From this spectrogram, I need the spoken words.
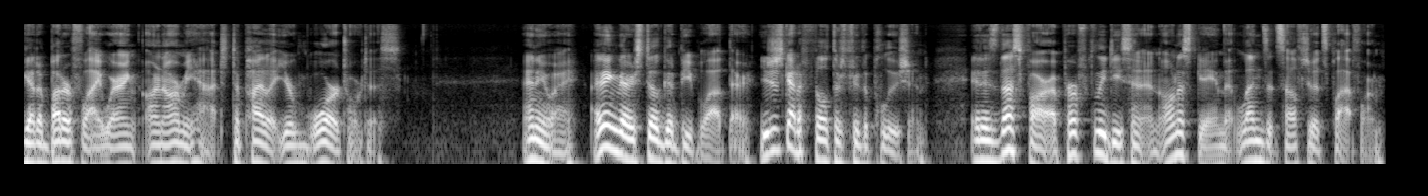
get a butterfly wearing an army hat to pilot your war tortoise. Anyway, I think there are still good people out there. You just gotta filter through the pollution. It is thus far a perfectly decent and honest game that lends itself to its platform.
